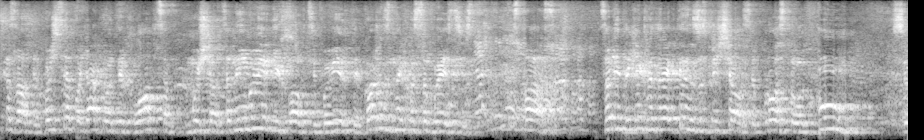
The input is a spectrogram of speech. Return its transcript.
Сказати? Хочеться подякувати хлопцям, тому що це неймовірні хлопці, повірте, кожен з них особистість. Стас, сьогодні таких людей, як ти не зустрічався, просто от бум! Все.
